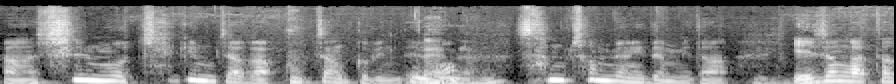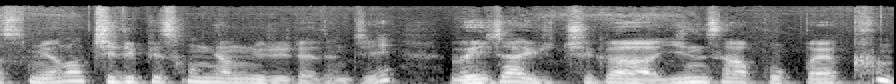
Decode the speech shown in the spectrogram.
아, 실무 책임자가 국장급인데요. 네네. 3천 명이 됩니다. 음. 예전 같았으면 GDP 성장률이라든지 외자 유치가 인사 고가의 큰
